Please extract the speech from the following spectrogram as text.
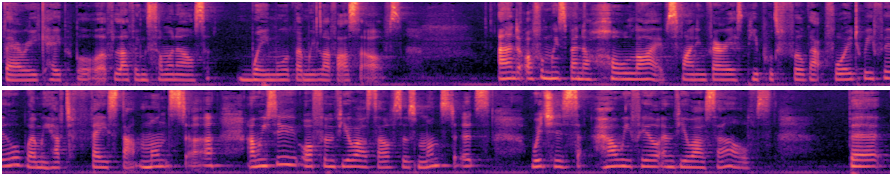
very capable of loving someone else way more than we love ourselves. And often we spend our whole lives finding various people to fill that void we feel when we have to face that monster. And we do often view ourselves as monsters, which is how we feel and view ourselves. But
